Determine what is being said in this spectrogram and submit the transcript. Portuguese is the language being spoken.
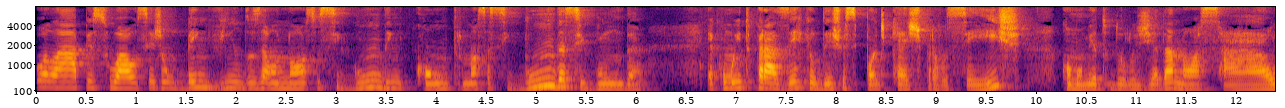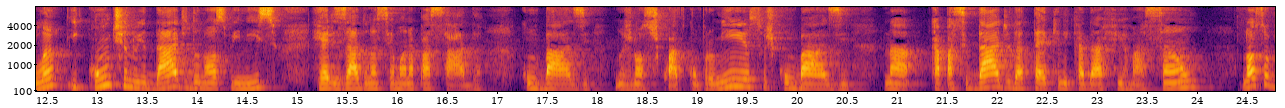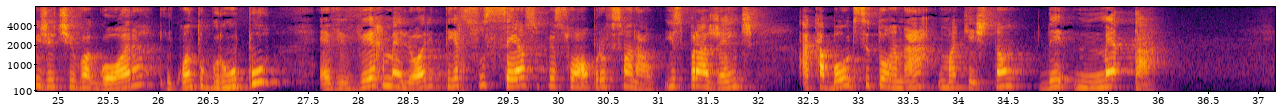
Olá, pessoal, sejam bem-vindos ao nosso segundo encontro, nossa segunda segunda. É com muito prazer que eu deixo esse podcast para vocês, como metodologia da nossa aula e continuidade do nosso início realizado na semana passada, com base nos nossos quatro compromissos, com base na capacidade da técnica da afirmação. Nosso objetivo agora, enquanto grupo, é viver melhor e ter sucesso pessoal profissional. Isso para a gente acabou de se tornar uma questão de meta.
